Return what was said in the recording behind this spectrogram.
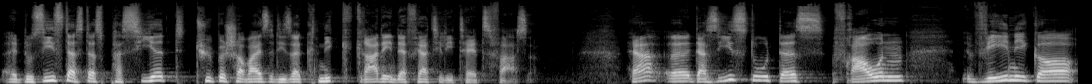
äh, du siehst, dass das passiert, typischerweise dieser Knick gerade in der Fertilitätsphase. Ja, äh, da siehst du, dass Frauen weniger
